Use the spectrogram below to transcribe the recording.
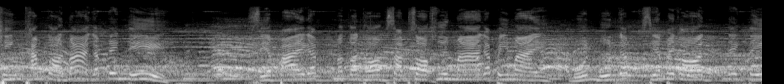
ชิงทำก่อนบ้างครับเด้งตีเสียบไปครับมังกรทองสับศอกคืนมาครับปีใหม่หมุนหมุนครับเสียบไปก่อนเด้งตี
